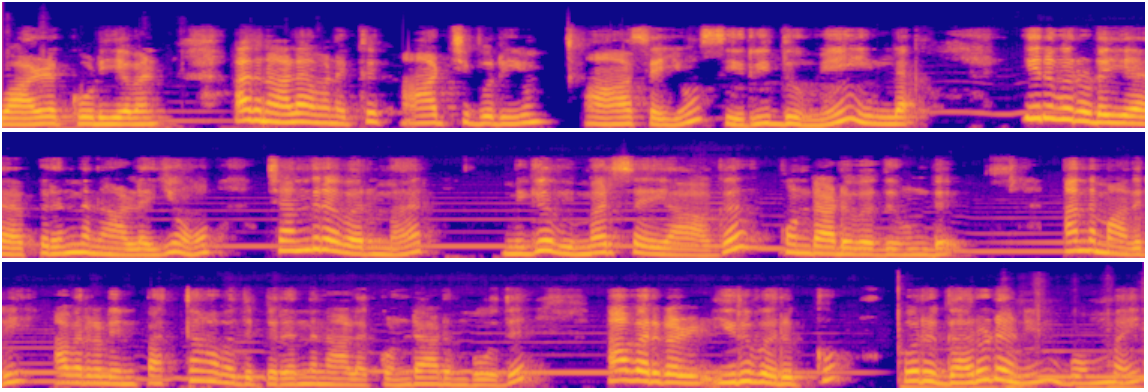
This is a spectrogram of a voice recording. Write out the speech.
வாழக்கூடியவன். அதனால அவனுக்கு ஆட்சி புரியும் ஆசையும் சிறிதுமே இல்லை. இருவருடைய பிறந்த நாளையும் சந்திரவர்மர் மிக விமர்சையாக கொண்டாடுவது உண்டு. அந்த மாதிரி அவர்களின் பத்தாவது பிறந்த நாளை கொண்டாடும் போது அவர்கள் இருவருக்கும் ஒரு கருடனின் பொம்மை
